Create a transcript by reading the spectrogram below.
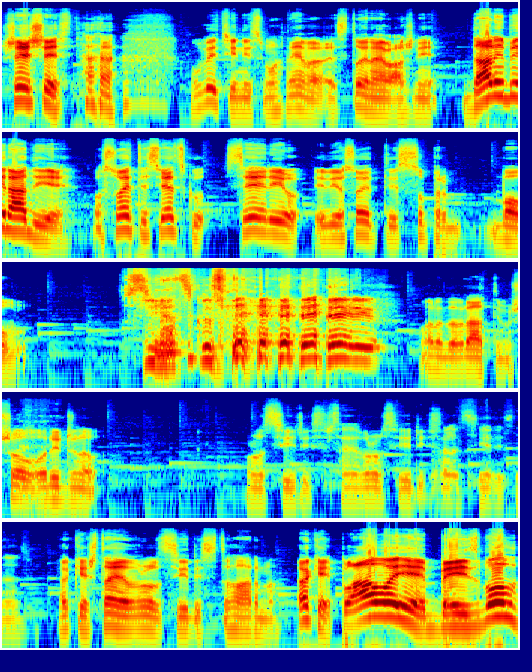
6-6. U većini smo, nema veze, to je najvažnije. Da li bi radije osvojiti svjetsku seriju ili osvojiti Super Bowl? Svjetsku seriju. Moram da vratim show original. World Series, šta je World Series? World Series, ne znam. Ok, šta je World Series, stvarno? Ok, plavo je bejsbol,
